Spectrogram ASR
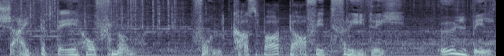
Gescheiterte Hoffnung von Caspar David Friedrich. Ölbild,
